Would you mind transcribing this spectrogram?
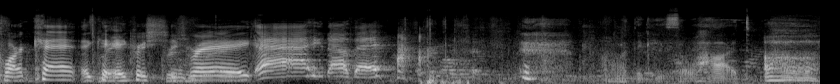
Clark Kent, aka Christian, Christian Grey. Ah, he knows it. oh, I think he's so hot. Oh,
